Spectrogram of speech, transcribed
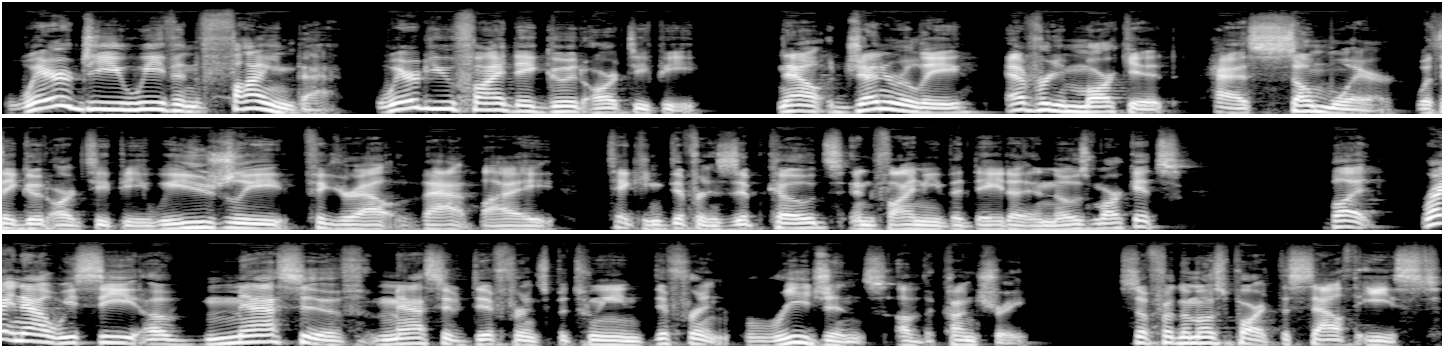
where do you even find that? Where do you find a good RTP? Now, generally, every market has somewhere with a good RTP. We usually figure out that by taking different zip codes and finding the data in those markets. But right now, we see a massive, massive difference between different regions of the country. So, for the most part, the Southeast,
